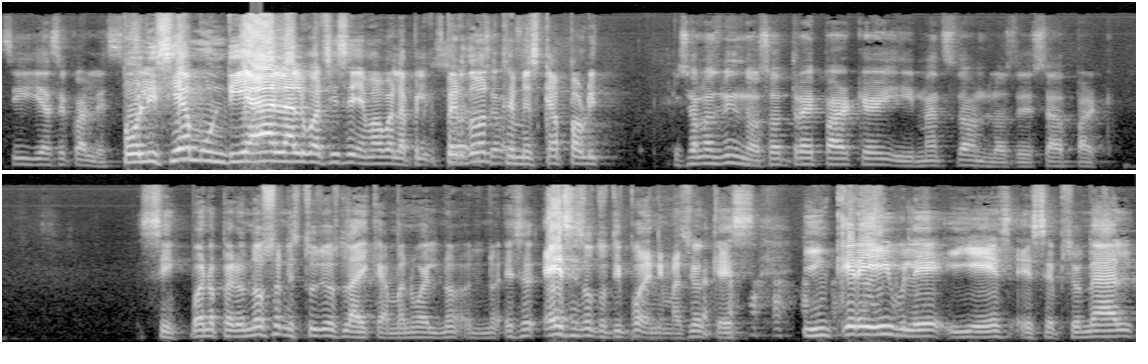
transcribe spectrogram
Sí, ya sé cuál es. Policía Mundial, algo así se llamaba la película. Perdón, se me escapa ahorita. son los mismos, son Trey Parker y Matt Stone, los de South Park. Sí, bueno, pero no son estudios Laika, Manuel. ese, es otro tipo de animación que es increíble y es excepcional.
